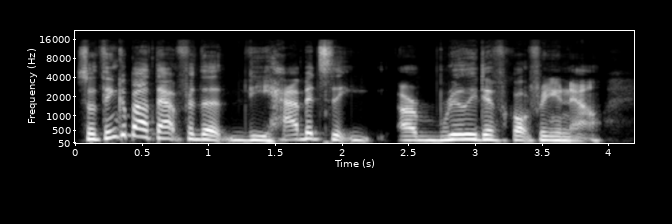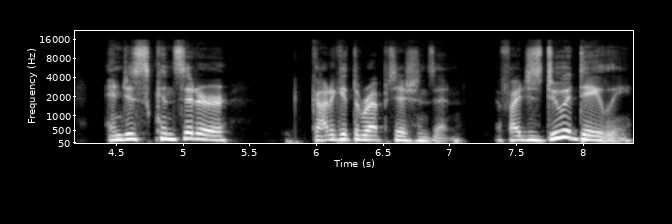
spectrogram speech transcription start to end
So think about that for the the habits that are really difficult for you now, and just consider, got to get the repetitions in. If I just do it daily,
